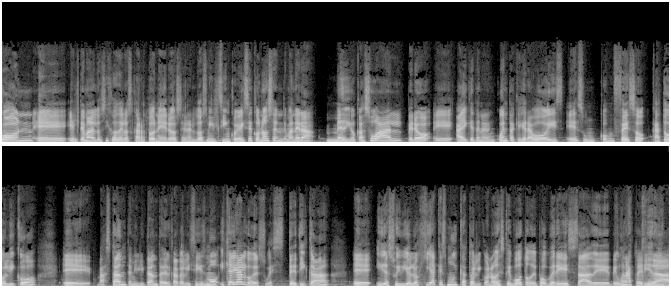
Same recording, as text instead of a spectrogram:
con eh, el tema de los hijos de los cartoneros en el 2005. Y ahí se conocen de manera medio casual, pero eh, hay que tener en cuenta que Grabois es un confeso católico, eh, bastante militante del catolicismo, y que hay algo de su estética eh, y de su ideología que es muy católico, ¿no? De este voto de pobreza, de, de una Austeridad.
